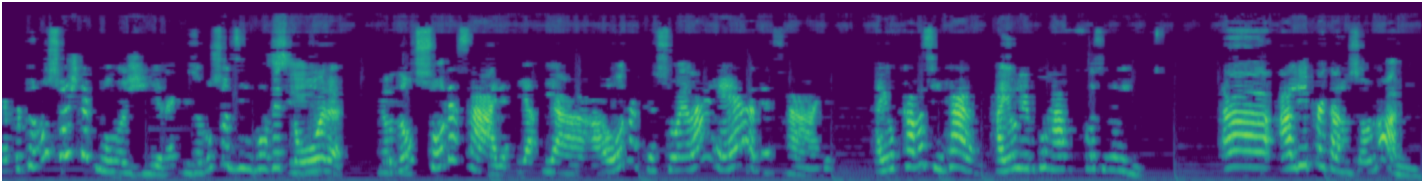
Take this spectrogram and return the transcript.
é porque eu não sou de tecnologia, né, Cris? Eu não sou desenvolvedora. Sim. Eu não sou dessa área. E, a, e a, a, outra pessoa, ela era dessa área. Aí eu ficava assim, cara. Aí o livro do Rafa falou assim a, a Liper tá no seu nome?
